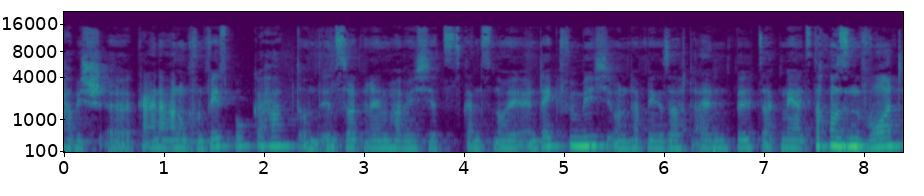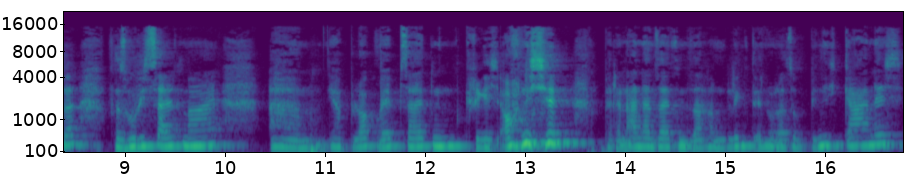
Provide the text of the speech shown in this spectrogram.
habe ich äh, keine Ahnung von Facebook gehabt und Instagram habe ich jetzt ganz neu entdeckt für mich und habe mir gesagt, ein Bild sagt mehr als tausend Worte, versuche ich es halt mal. Ähm, ja, Blog, Webseiten kriege ich auch nicht hin. Bei den anderen Seiten, Sachen, LinkedIn oder so bin ich gar nicht.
